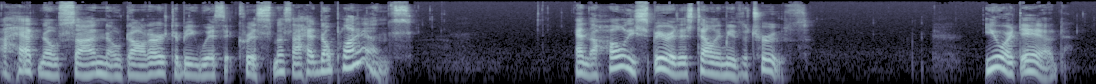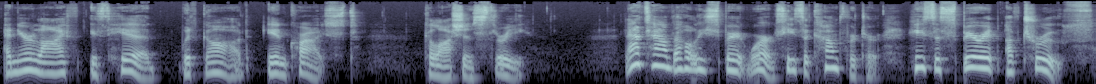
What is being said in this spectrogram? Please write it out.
I had no son, no daughter to be with at Christmas, I had no plans. And the Holy Spirit is telling me the truth. You are dead, and your life is hid with God in Christ. Colossians 3. That's how the Holy Spirit works. He's a comforter, He's the Spirit of truth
